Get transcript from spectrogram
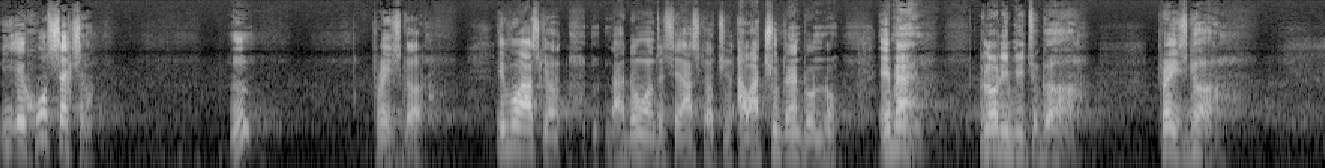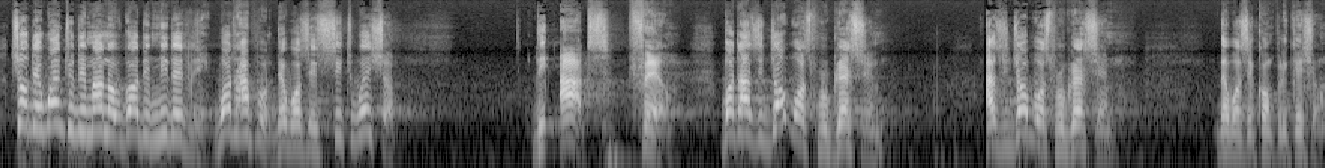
A whole section. Hmm? Praise God. Even ask your, I don't want to say ask your children, our children don't know. Amen. Glory be to God. Praise God. So they went to the man of God immediately. What happened? There was a situation. The axe fell. But as the job was progressing, as the job was progressing, there was a complication.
